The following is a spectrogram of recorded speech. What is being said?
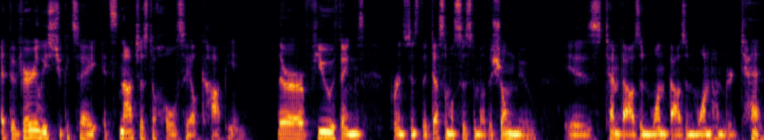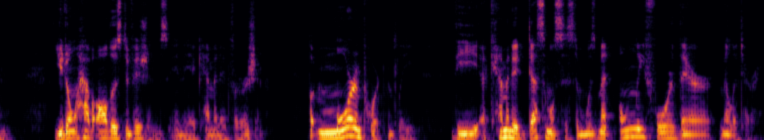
at the very least, you could say it's not just a wholesale copying. There are a few things, for instance, the decimal system of the Xiongnu is 10,000, 1,110. You don't have all those divisions in the Achaemenid version. But more importantly, the Achaemenid decimal system was meant only for their military.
